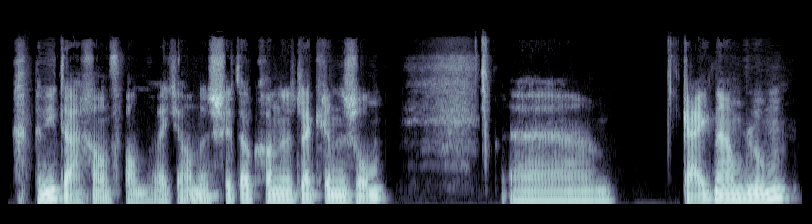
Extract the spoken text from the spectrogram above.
Geniet daar gewoon van, weet je wel. Dus zit ook gewoon eens lekker in de zon. Ehm, kijk naar een bloem.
